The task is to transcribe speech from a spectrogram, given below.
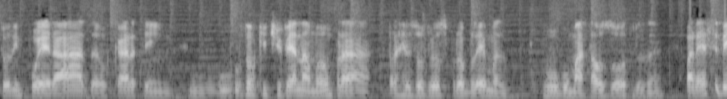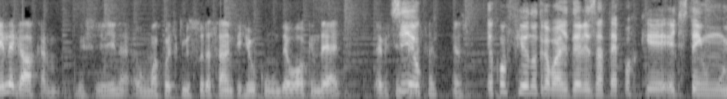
toda empoeirada, o cara tem. usa o que tiver na mão pra resolver os problemas vulgo matar os outros, né? Parece bem legal, cara. Imagina, uma coisa que mistura Silent Hill com The Walking Dead. Deve ser Sim, eu- interessante mesmo. Eu confio no trabalho deles até porque eles têm um,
